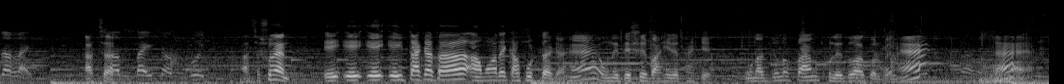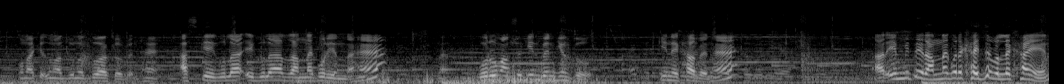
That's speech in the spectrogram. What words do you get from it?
জ্বালাই আচ্ছা। আচ্ছা শুনেন এই এই এই এই টাকাটা আমার এই কাপড় টাকা হ্যাঁ? উনি দেশের বাহিরে থাকে। ওনার জন্য প্রাণ খুলে দোয়া করবেন হ্যাঁ? হ্যাঁ? ওনাকে ওনার জন্য দোয়া করবেন হ্যাঁ? আজকে এগুলা এগুলা আর রান্না করিয়েন না হ্যাঁ? গরু মাংস কিনবেন কিন্তু। কিনে খাবেন হ্যাঁ? আর এমনিতে রান্না করে খাইতে পারলে খায়েন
